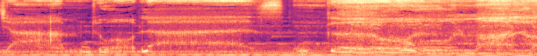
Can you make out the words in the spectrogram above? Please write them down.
Jam 12 Gerun Mediacorp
